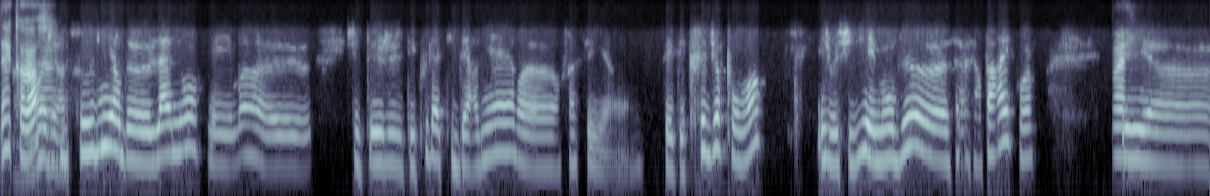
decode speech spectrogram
D'accord. Moi, j'ai un souvenir de l'annonce, mais moi, j'étais, j'étais plus la petite dernière. euh, enfin, c'est, euh, ça a été très dur pour moi. Et je me suis dit, mais mon Dieu, euh, ça va faire pareil, quoi. Ouais. Et, euh,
